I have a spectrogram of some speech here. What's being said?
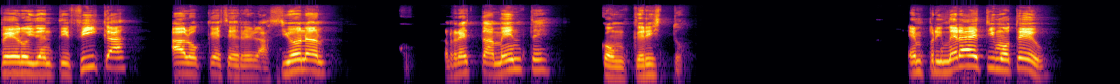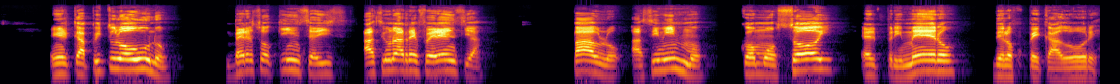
pero identifica a los que se relacionan rectamente con Cristo. En primera de Timoteo, en el capítulo 1, verso 15, hace una referencia, Pablo, a sí mismo, como soy el primero de los pecadores.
